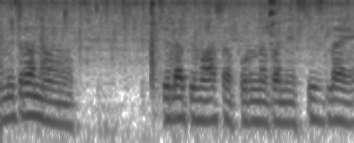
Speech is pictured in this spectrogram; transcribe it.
मित्रांनो चिलापी मासा पूर्णपणे शिजला आहे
